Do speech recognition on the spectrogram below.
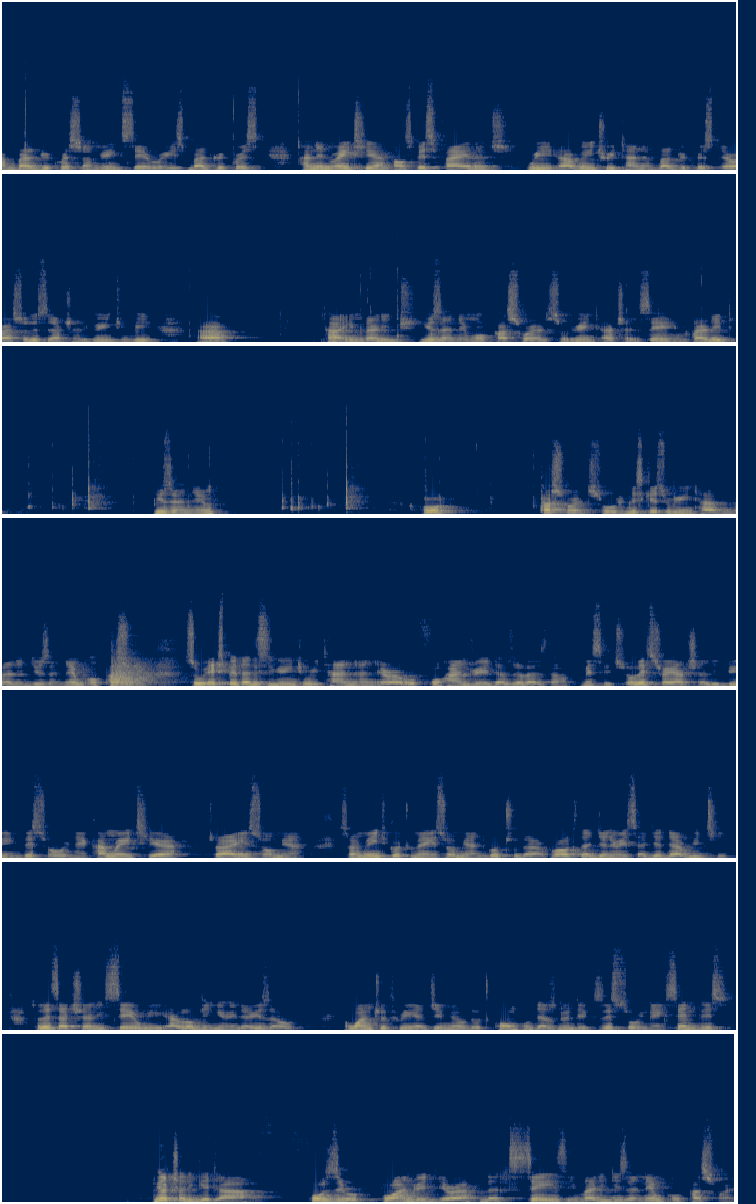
a bad request. So I'm going to say raise bad request. And then right here, I'll specify that we are going to return a bad request error. So this is actually going to be uh, uh, invalid username or password. So we're going to actually say invalid username or password. So in this case, we're going to have invalid username or password. So we expect that this is going to return an error of 400 as well as the message. So let's try actually doing this. So when I come right here our insomnia, so I'm going to go to my insomnia and go to the route that generates a JWT. So let's actually say we are logging in with the user of 123 at gmail.com who does not exist. So when I send this, we actually get a 40 400 error that says invalid username or password.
